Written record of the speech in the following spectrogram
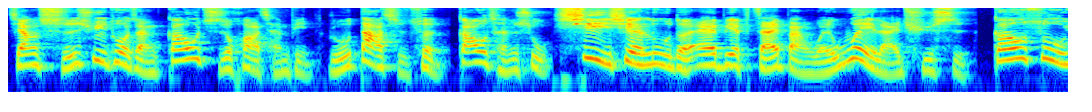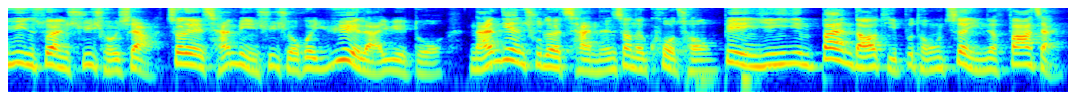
将持续拓展高值化产品，如大尺寸、高层数、细线路的 ABF 载板为未来趋势。高速运算需求下，这类产品需求会越来越多。南电除了产能上的扩充，并因应半导体不同阵营的发展。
